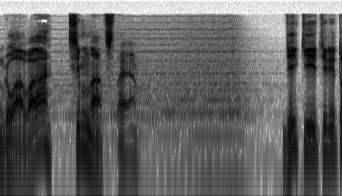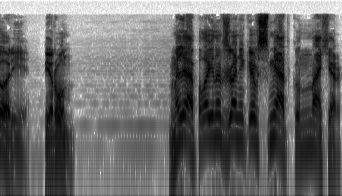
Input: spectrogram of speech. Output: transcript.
Глава 17 Дикие территории. Перун. Мля, половина Джоников в смятку, нахер.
